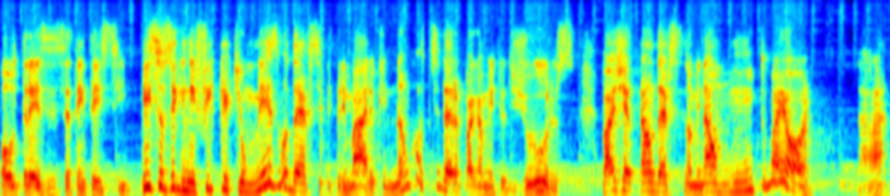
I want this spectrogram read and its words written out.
ou 13,75%. Isso significa que o mesmo déficit primário, que não considera o pagamento de juros, vai gerar um déficit nominal muito maior. Tá?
